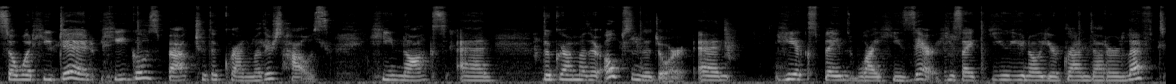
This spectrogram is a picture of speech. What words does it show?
So what he did, he goes back to the grandmother's house. He knocks and the grandmother opens the door and he explains why he's there. He's like, "You you know, your granddaughter left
